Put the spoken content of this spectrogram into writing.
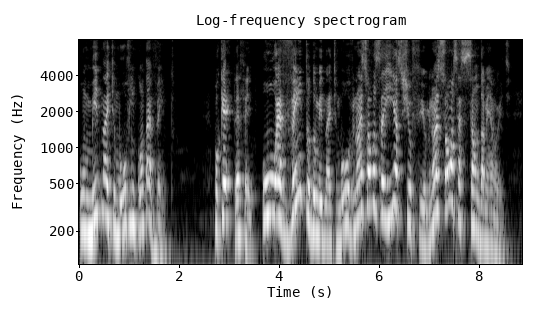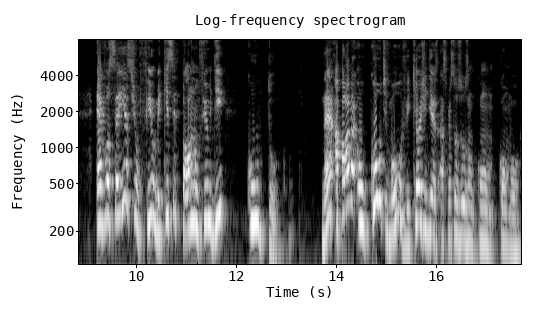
o Midnight Movie enquanto evento. Porque Perfeito. o evento do Midnight Movie não é só você ir assistir o filme, não é só uma sessão da meia-noite. É você ir assistir um filme que se torna um filme de culto. Né? A palavra, o cult movie, que hoje em dia as pessoas usam com, como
